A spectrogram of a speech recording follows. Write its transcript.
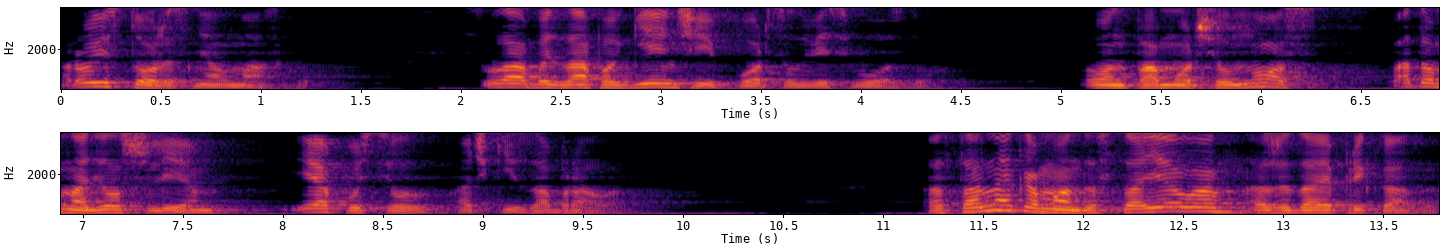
Руис тоже снял маску. Слабый запах генчи портил весь воздух. Он поморщил нос, потом надел шлем и опустил очки забрала. Остальная команда стояла, ожидая приказа,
